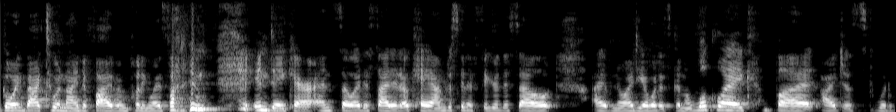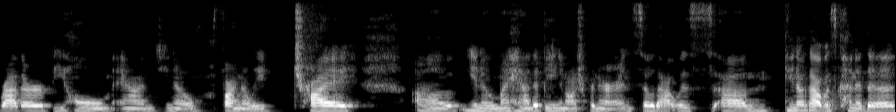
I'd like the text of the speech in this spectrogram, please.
going back to a nine to five and putting my son in, in daycare. And so I decided, okay, I'm just going to figure this out. I have no idea what it's going to look like, but I just would rather be home and, you know, finally try, uh, you know, my hand at being an entrepreneur. And so that was, um, you know, that was kind of the,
